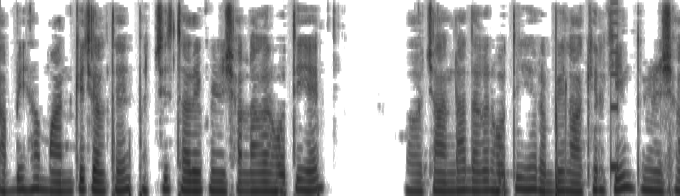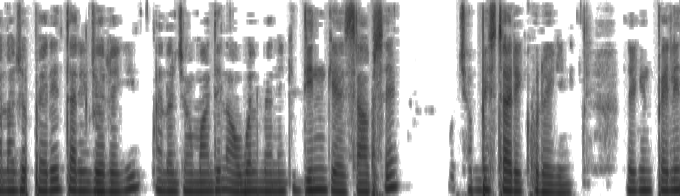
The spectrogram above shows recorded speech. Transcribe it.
अभी हम मान के चलते हैं, पच्चीस तारीख को इंशाल्लाह अगर होती है चाँद रात अगर होती है रबी आखिर की तो इंशाल्लाह जो पहली तारीख जो रहेगी मतलब जमादिल अव्वल महीने के दिन के हिसाब से वो छब्बीस तारीख को रहेगी। लेकिन पहली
